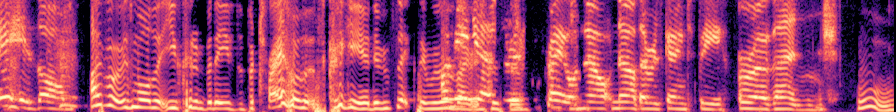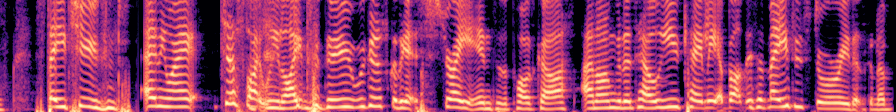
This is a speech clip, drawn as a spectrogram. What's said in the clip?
It is on. I thought it was more that you couldn't believe the betrayal that Squiggy had inflicted with I mean, yes, there is system. betrayal. Now, now there is going to be revenge. Ooh, stay tuned. Anyway, just like we like to do, we're just going to get straight into the podcast, and I'm going to tell you, Kaylee, about this amazing story that's going to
